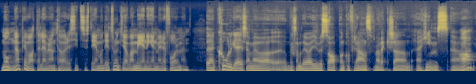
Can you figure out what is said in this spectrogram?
många privata leverantörer i sitt system. Och Det tror inte jag var meningen med reformen. En cool grej som jag uppmärksammade, det var i USA på en konferens för några veckor sedan, eh, HIMS. Eh, ja.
